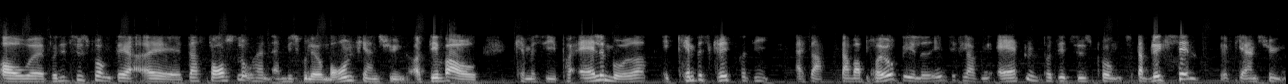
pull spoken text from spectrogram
Og øh, på det tidspunkt der, øh, der foreslog han, at vi skulle lave morgenfjernsyn. Og det var jo, kan man sige, på alle måder et kæmpe skridt, fordi altså, der var prøvebilledet indtil klokken 18 på det tidspunkt. Der blev ikke sendt fjernsyn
